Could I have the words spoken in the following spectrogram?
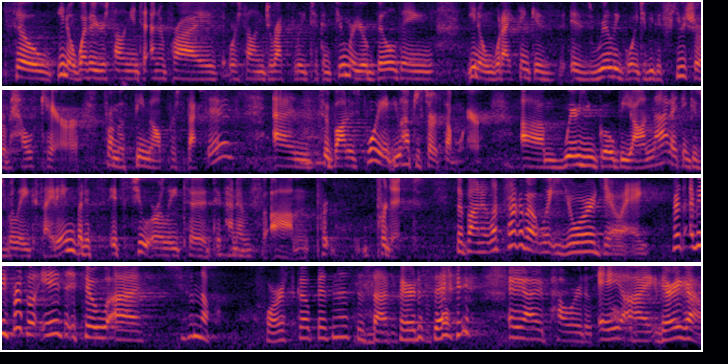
so, you know, whether you're selling into enterprise or selling directly to consumer, you're building, you know, what I think is is really going to be the future of healthcare from a female perspective. And to Banu's point, you have to start somewhere. Um, where you go beyond that, I think, is really exciting, but it's it's too early to to kind of um, pr- predict. So, Banu, let's talk about what you're doing. I mean, first of all, is so uh, she's in the horoscope business. Is that fair to say? AI powered astrology. AI. There you go.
